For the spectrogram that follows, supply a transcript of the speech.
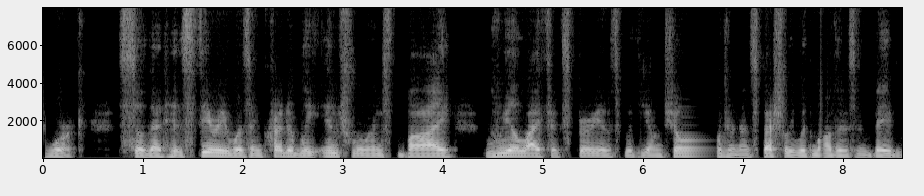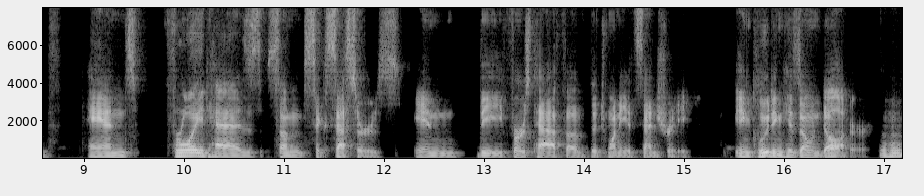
work. So that his theory was incredibly influenced by real life experience with young children, especially with mothers and babies. And Freud has some successors in the first half of the 20th century, including his own daughter. Mm-hmm.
